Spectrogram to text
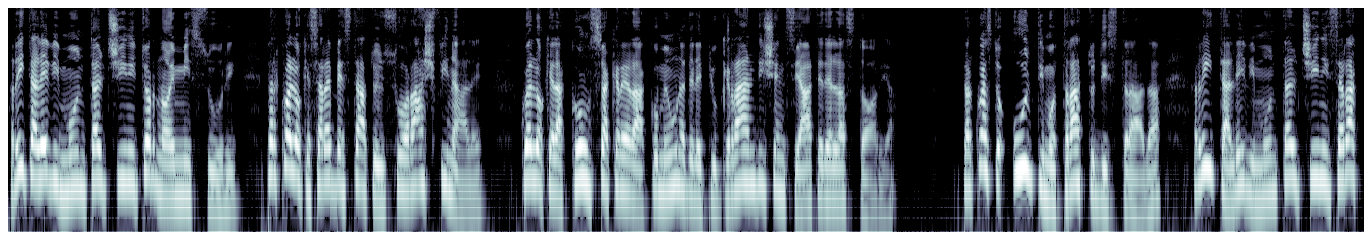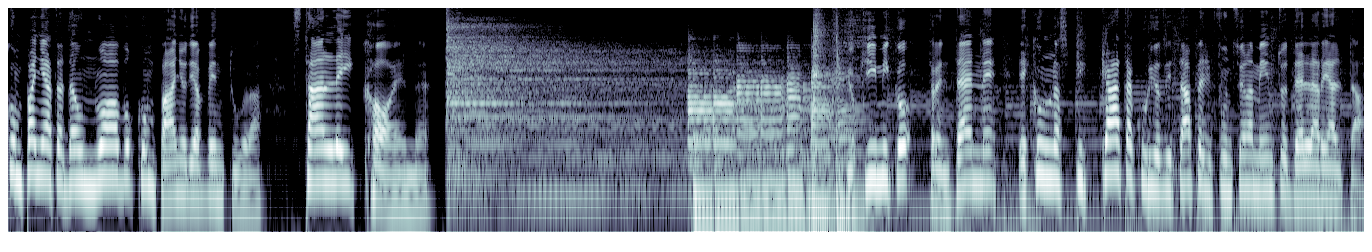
Rita Levi Montalcini tornò in Missouri per quello che sarebbe stato il suo rush finale, quello che la consacrerà come una delle più grandi scienziate della storia. Per questo ultimo tratto di strada, Rita Levi Montalcini sarà accompagnata da un nuovo compagno di avventura, Stanley Cohen chimico, trentenne e con una spiccata curiosità per il funzionamento della realtà.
